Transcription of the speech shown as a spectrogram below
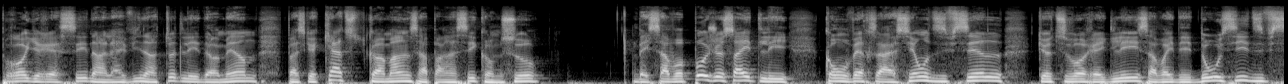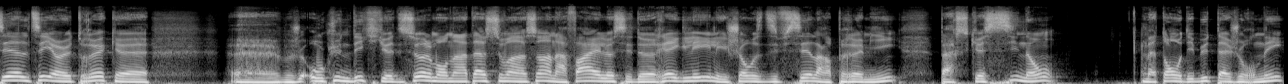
progresser dans la vie, dans tous les domaines, parce que quand tu commences à penser comme ça, ben ça va pas juste être les conversations difficiles que tu vas régler, ça va être des dossiers difficiles. Tu sais, il un truc. Euh, euh, aucune idée qui a dit ça, mais on entend souvent ça en affaires, c'est de régler les choses difficiles en premier, parce que sinon, mettons au début de ta journée,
